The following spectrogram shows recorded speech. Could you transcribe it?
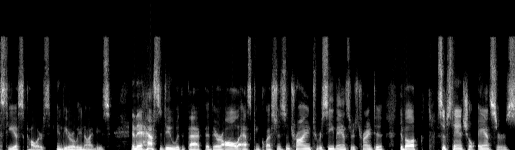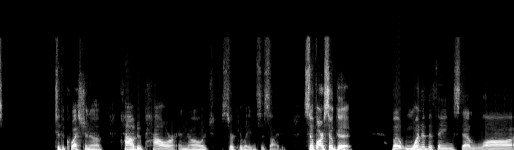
STS scholars in the early 90s. And that has to do with the fact that they're all asking questions and trying to receive answers, trying to develop substantial answers to the question of how do power and knowledge circulate in society? So far, so good. But one of the things that Law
